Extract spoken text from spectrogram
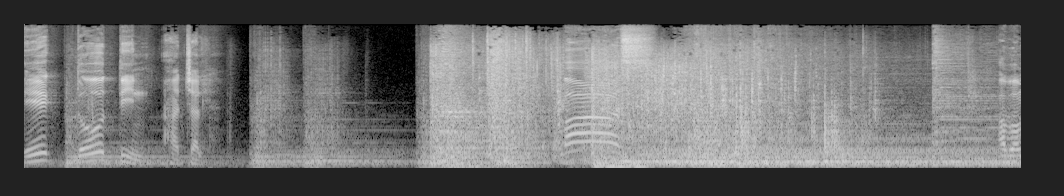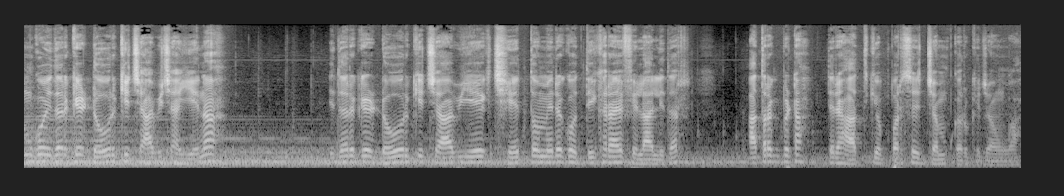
एक, दो, तीन। हाँ चल। बस। अब हमको इधर के डोर की चाबी चाहिए ना? इधर के डोर की चाबी एक छेद तो मेरे को दिख रहा है फ़िलहाल इधर। हाथ रख बेटा, तेरे हाथ के ऊपर से जंप करके जाऊँगा।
